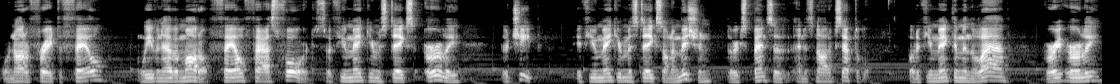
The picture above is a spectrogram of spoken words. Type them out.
We're not afraid to fail. We even have a motto fail fast forward. So if you make your mistakes early, they're cheap. If you make your mistakes on a mission, they're expensive and it's not acceptable. But if you make them in the lab, very early,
